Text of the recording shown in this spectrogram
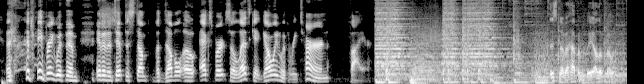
that they bring with them in an attempt to stump the double O expert. So let's get going with Return Fire. This never happened to the other fella.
